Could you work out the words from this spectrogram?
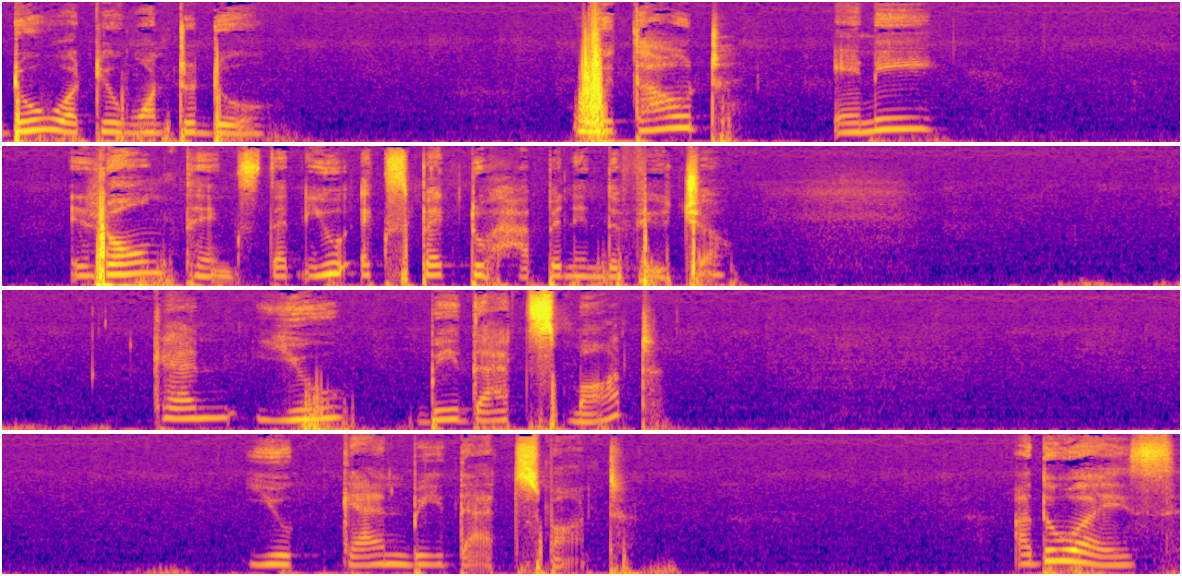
do what you want to do without any wrong things that you expect to happen in the future. Can you be that smart? You can be that smart. Otherwise,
